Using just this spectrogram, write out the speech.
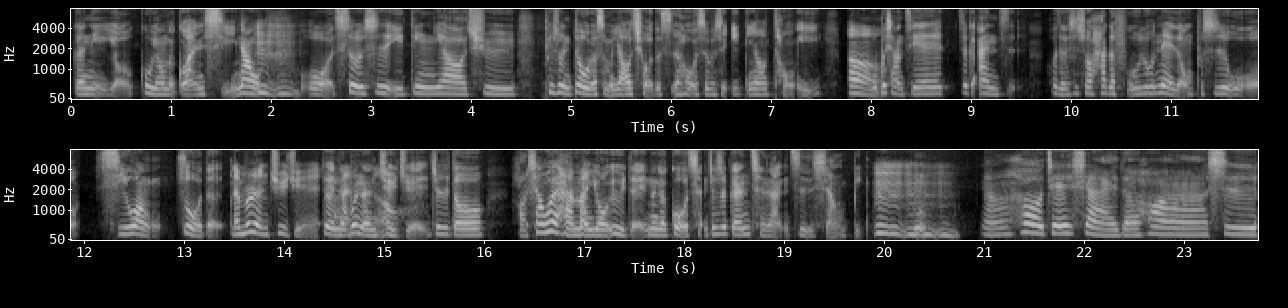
跟你有雇佣的关系，那我嗯嗯我是不是一定要去？譬如说，你对我有什么要求的时候，我是不是一定要同意？嗯，我不想接这个案子。或者是说他的服务内容不是我希望做的，能不能拒绝？对，能不能拒绝？哦、就是都好像会还蛮犹豫的那个过程，就是跟陈染志相比。嗯嗯嗯嗯嗯。然后接下来的话是。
